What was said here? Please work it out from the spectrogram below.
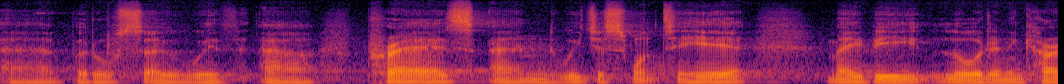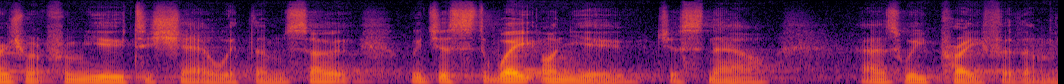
uh, but also with our prayers. And we just want to hear maybe, Lord, an encouragement from you to share with them. So we just wait on you just now as we pray for them.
